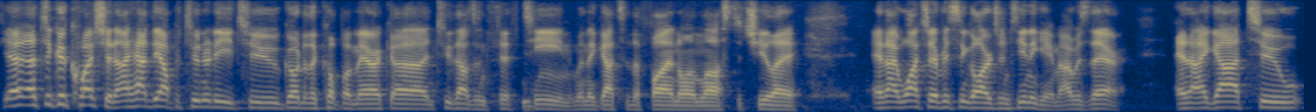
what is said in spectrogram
Yeah, that's a good question. I had the opportunity to go to the Copa America in 2015 when they got to the final and lost to Chile. And I watched every single Argentina game. I was there. And I got to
